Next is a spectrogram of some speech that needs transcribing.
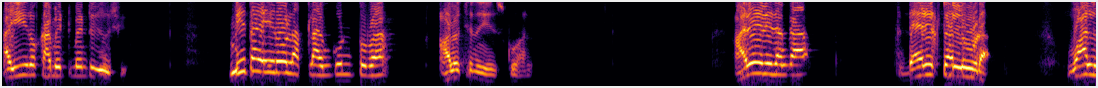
ఆ హీరో కమిట్మెంట్ చూసి. మిగతా హీరోలు అట్లా అనుకుంటురా ఆలోచన చేసుకోవాలి. అదే విధంగా డైరెక్టర్లు కూడా వాళ్ళు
